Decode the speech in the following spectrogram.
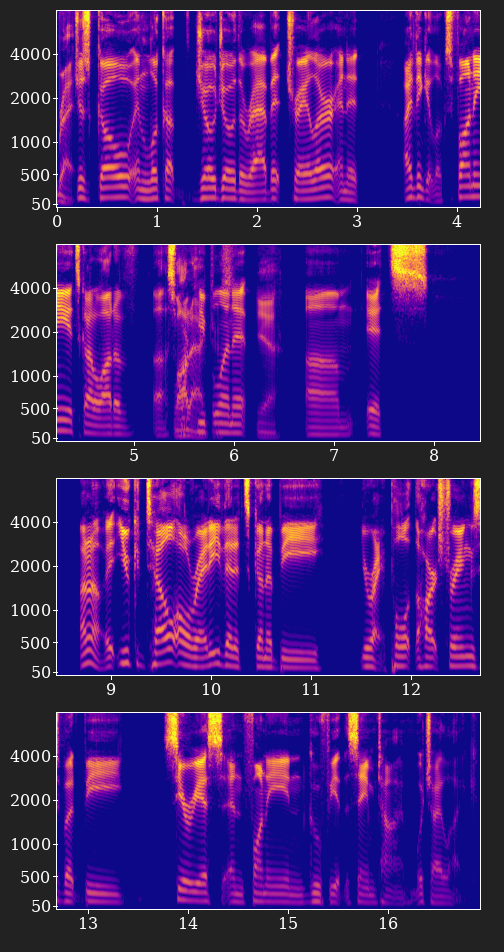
Right. just go and look up JoJo the Rabbit trailer, and it. I think it looks funny. It's got a lot of uh, A lot smart of people in it. Yeah. Um, it's I don't know. It, you could tell already that it's gonna be. You're right. Pull at the heartstrings, but be serious and funny and goofy at the same time, which I like.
